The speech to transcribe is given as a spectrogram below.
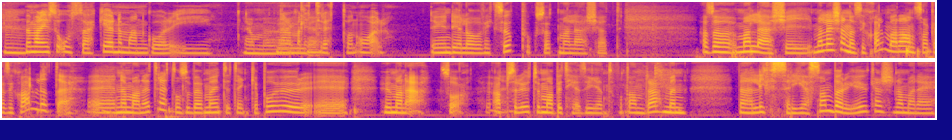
Mm. Men man är så osäker när man går i... Ja, när man är 13 år. Det är en del av att växa upp också, att man lär sig att Alltså man lär, sig, man lär känna sig själv, man rannsakar sig själv lite. Eh, mm. när man är 13 så behöver man inte tänka på hur, eh, hur man är. Så, Absolut hur man beter sig gentemot andra. Men den här livsresan börjar ju kanske när man är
